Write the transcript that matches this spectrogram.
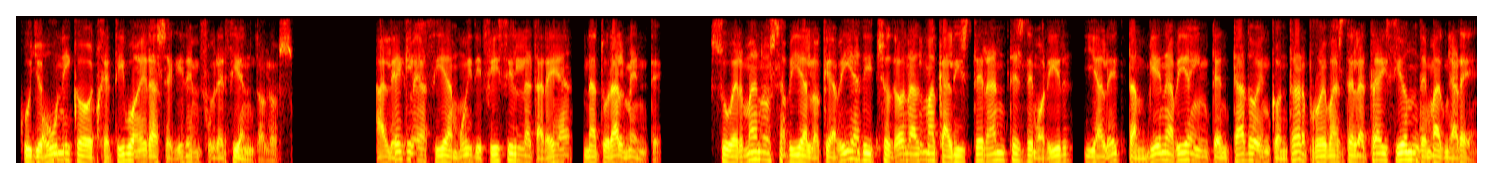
cuyo único objetivo era seguir enfureciéndolos. Alec le hacía muy difícil la tarea, naturalmente. Su hermano sabía lo que había dicho Donald McAllister antes de morir, y Alec también había intentado encontrar pruebas de la traición de Magnare.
